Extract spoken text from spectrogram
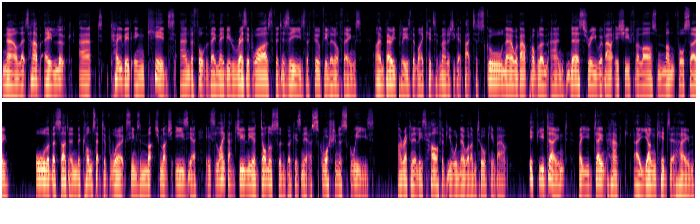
Now, let's have a look at COVID in kids and the thought that they may be reservoirs for disease, the filthy little things. I'm very pleased that my kids have managed to get back to school now without problem and nursery without issue for the last month or so. All of a sudden, the concept of work seems much, much easier. It's like that Julia Donaldson book, isn't it? A squash and a squeeze. I reckon at least half of you will know what I'm talking about. If you don't, but you don't have uh, young kids at home,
